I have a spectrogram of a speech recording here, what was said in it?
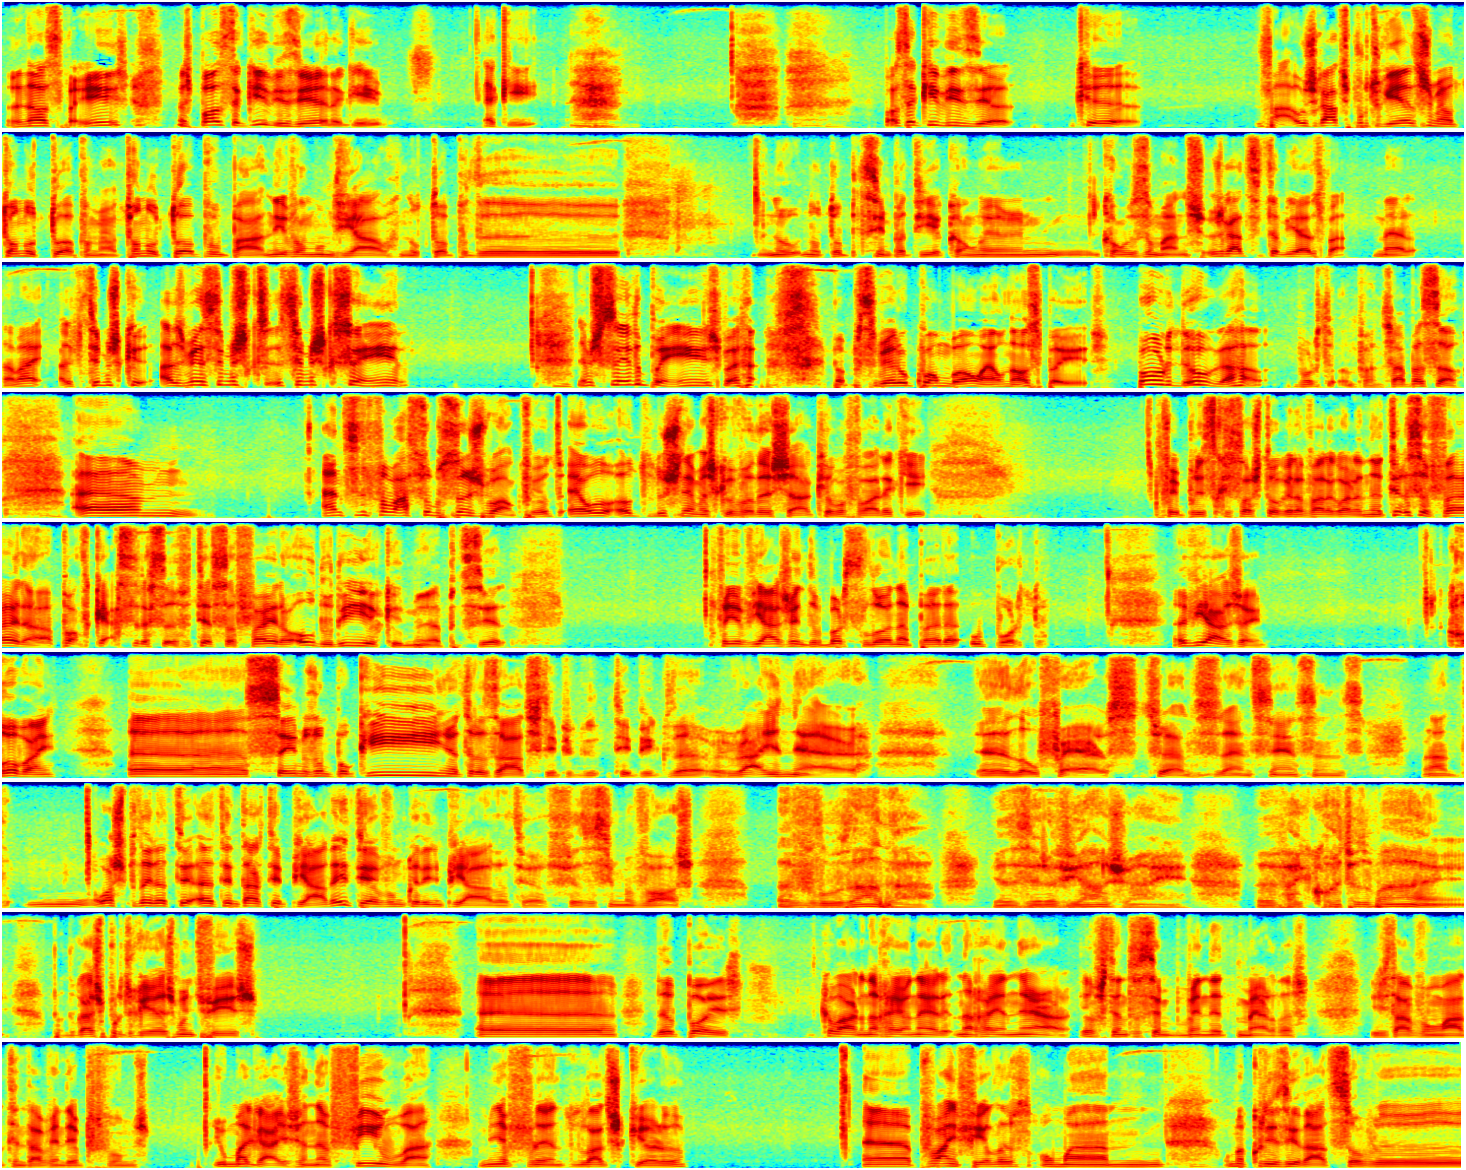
do nosso país, mas posso aqui dizer, aqui, aqui, posso aqui dizer que pá, os gatos portugueses, meu, estão no topo, meu, estão no topo, pá, nível mundial, no topo de no, no topo de simpatia com, hum, com os humanos. Os gatos italianos, pá, merda, está bem? Temos que, às vezes temos que, temos que sair. Temos que sair do país para, para perceber o quão bom é o nosso país. Portugal. Portugal pronto, já passou. Um, antes de falar sobre São João, que outro, é outro dos temas que eu vou deixar, que eu vou falar aqui. Foi por isso que só estou a gravar agora na terça-feira, podcast terça-feira, ou do dia que me apetecer foi a viagem de Barcelona para o Porto. A viagem correu bem, uh, saímos um pouquinho atrasados, típico, típico da Ryanair. Uh, low fares, Transcendence. O hospedeiro a, te, a, tentar ter piada e teve um bocadinho de piada, teve, fez assim uma voz aveludada, ia dizer a viagem vai correr tudo bem. Pronto, gajo português, muito fixe. Uh, depois claro, na Ryanair, na Ryanair eles tentam sempre vender-te merdas e estavam lá a tentar vender perfumes. E uma gaja na fila, à minha frente, do lado esquerdo, Uh, por lá em filas, uma, uma curiosidade sobre,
